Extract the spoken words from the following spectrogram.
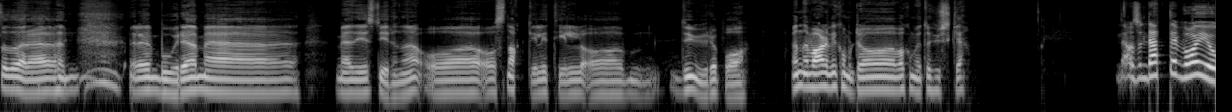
det derre bordet med, med de styrene og, og snakker litt til og durer på. Men hva er det vi kommer til å, kommer vi til å huske? Altså, dette, jo,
